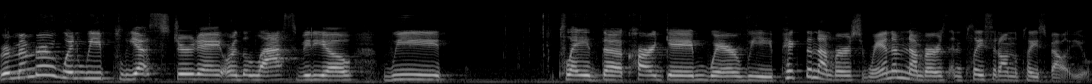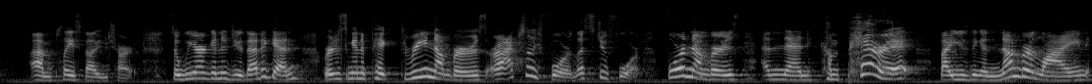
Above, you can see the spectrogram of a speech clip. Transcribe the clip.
Remember when we, yesterday or the last video, we played the card game where we pick the numbers, random numbers, and place it on the place value, um, place value chart. So we are gonna do that again. We're just gonna pick three numbers, or actually four, let's do four. Four numbers, and then compare it by using a number line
